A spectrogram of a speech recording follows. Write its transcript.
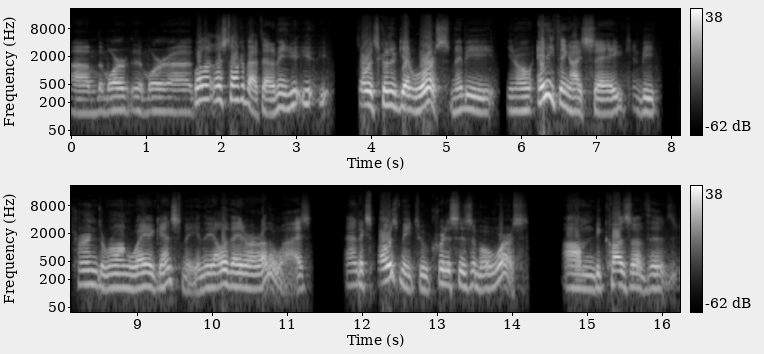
Um, the more the more uh, Well, let's talk about that. I mean, you, you, you so it's going to get worse. Maybe you know anything I say can be turned the wrong way against me in the elevator or otherwise, and expose me to criticism or worse um, because of the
